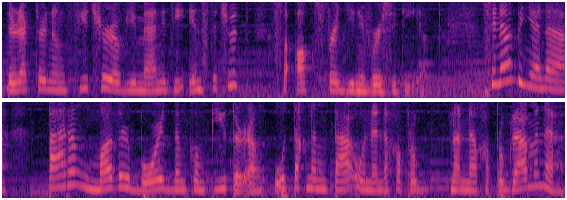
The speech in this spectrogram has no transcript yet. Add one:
director ng Future of Humanity Institute sa Oxford University. Sinabi niya na parang motherboard ng computer ang utak ng tao na, nakaprog- na nakaprograma na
